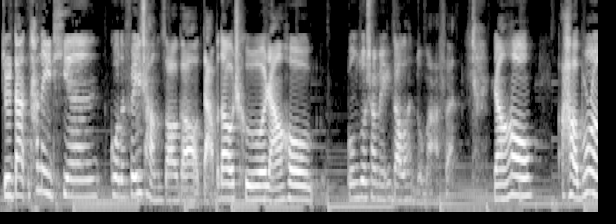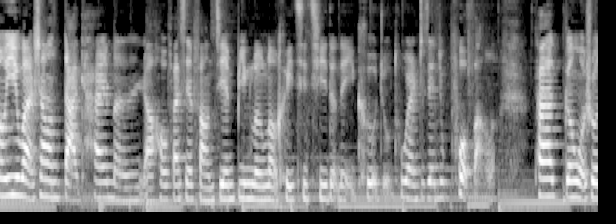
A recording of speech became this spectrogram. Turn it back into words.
就是当他那一天过得非常的糟糕，打不到车，然后工作上面遇到了很多麻烦，然后好不容易晚上打开门，然后发现房间冰冷冷、黑漆漆的那一刻，就突然之间就破防了。他跟我说，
